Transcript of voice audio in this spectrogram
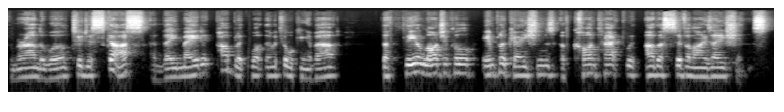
from around the world to discuss and they made it public what they were talking about the theological implications of contact with other civilizations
